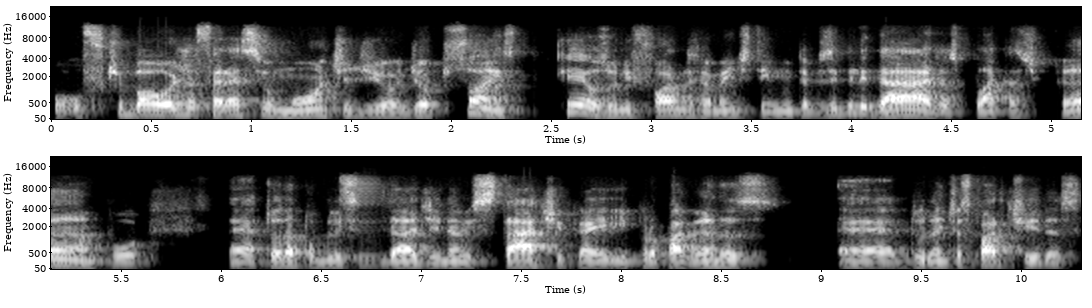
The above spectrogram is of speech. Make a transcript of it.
o, o, futebol hoje oferece um monte de, de opções, porque os uniformes realmente têm muita visibilidade, as placas de campo, é, toda a publicidade não, estática e propagandas é, durante as partidas.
